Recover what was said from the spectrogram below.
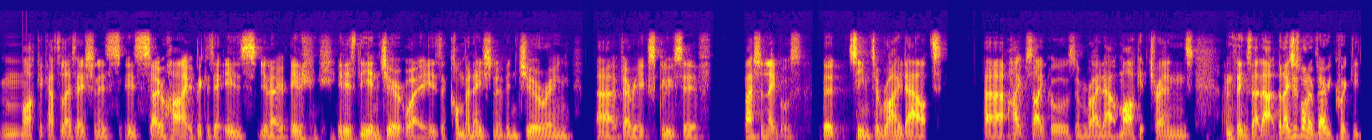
market capitalization is is so high because it is, you know, it it is the endure well, it is a combination of enduring, uh, very exclusive fashion labels that seem to ride out uh, hype cycles and ride out market trends and things like that. But I just want to very quickly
